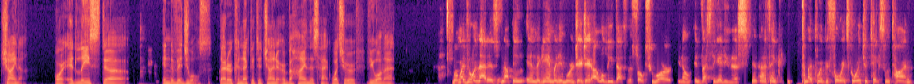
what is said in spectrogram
China, or at least uh, individuals that are connected to China, are behind this hack. What's your view on that? Well, my view on that is not being in the game anymore, JJ. I will leave that to the folks who are, you know, investigating this. And I think, to my point before, it's going to take some time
